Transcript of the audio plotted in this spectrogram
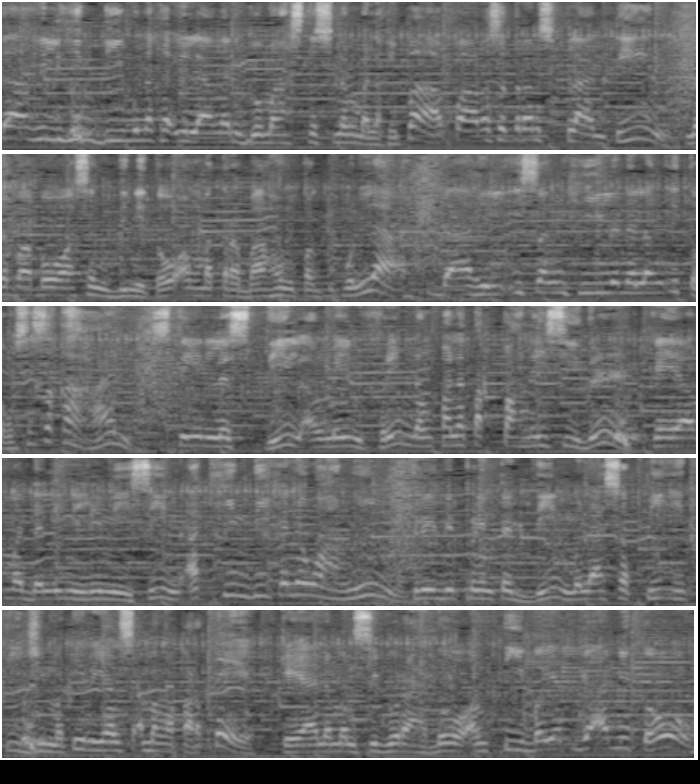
dahil hindi mo na kailangan gumastos ng malaki pa para sa transplanting. Nababawasan din ito ang matrabahong pagpupunla dahil isang hila na lang ito sa sakahan. Stainless steel ang main frame ng palatak palay seeder kaya madaling linisin at hindi kalawangin. 3D printed din mula sa PETG materials ang mga parte kaya naman sigurado ang tibay at gaan nito.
